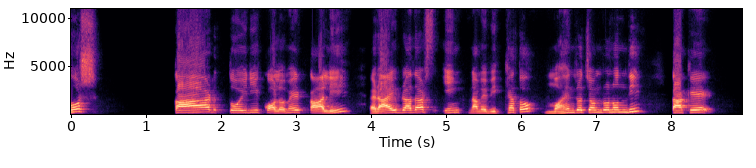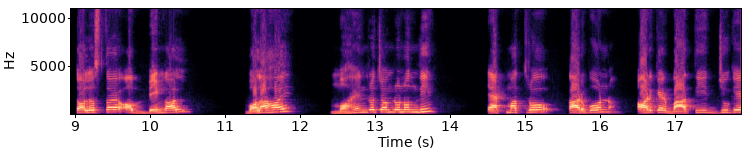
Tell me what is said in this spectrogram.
ঘোষ। কার তৈরি কলমের কালি রায় ব্রাদার্স ইঙ্ক নামে বিখ্যাত মহেন্দ্রচন্দ্র নন্দী, তাকে তলস্তয় অব বেঙ্গল বলা হয়। মহেন্দ্রচন্দ্র নন্দী একমাত্র কার্বন আর্কের বাতির যুগে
